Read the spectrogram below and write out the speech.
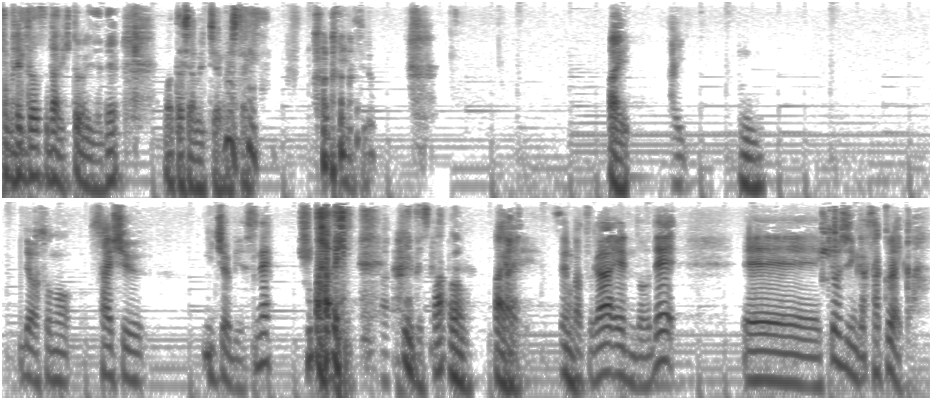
ごめんなさい、一人でね、また喋っちゃいましたけど。いいですよ。はい。はい。うん。では、その最終日曜日ですね。はい。いいですか？うん。はい。はい。先発が遠藤で、えー、巨人が桜井か。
